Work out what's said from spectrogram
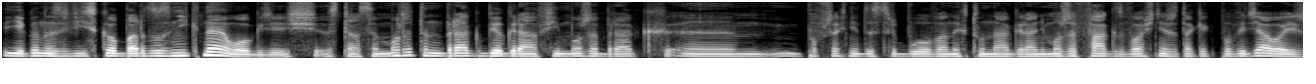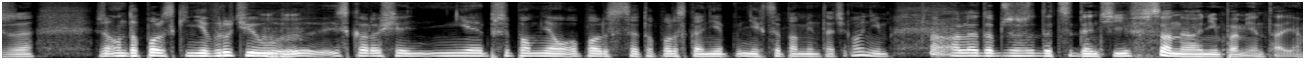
jego nazwisko bardzo zniknęło gdzieś z czasem. Może ten brak biografii, może brak um, powszechnie dystrybuowanych tu nagrań, może fakt właśnie, że tak jak powiedziałeś, że, że on do Polski nie wrócił, mhm. Y, skoro się nie przypomniał o Polsce, to Polska nie, nie chce pamiętać o nim. No, ale dobrze, że decydenci w Sony o nim pamiętają.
